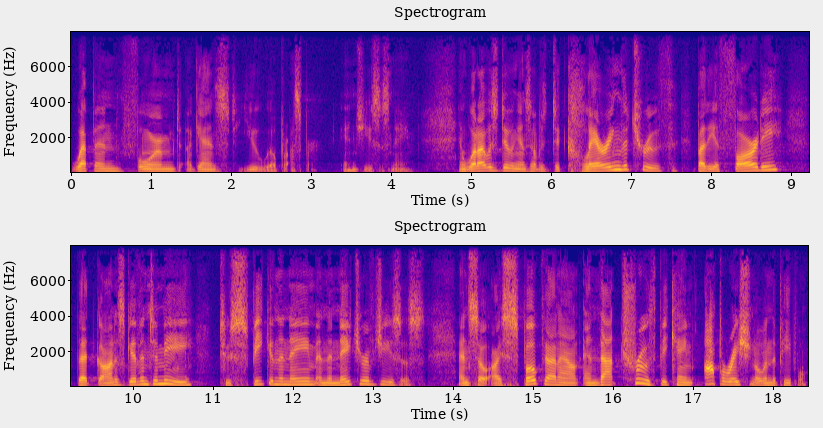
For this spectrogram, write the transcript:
weapon formed against you will prosper in Jesus' name. And what I was doing is I was declaring the truth by the authority that God has given to me to speak in the name and the nature of Jesus. And so I spoke that out, and that truth became operational in the people.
